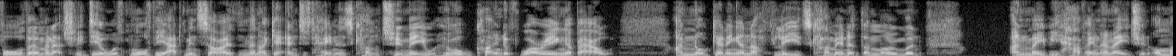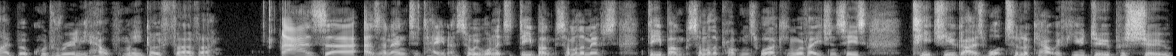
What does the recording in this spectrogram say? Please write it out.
for them and actually deal with more of the admin side. And then I get entertainers come to me who are kind of worrying about, I'm not getting enough leads come in at the moment. And maybe having an agent on my book would really help me go further as uh, as an entertainer. So we wanted to debunk some of the myths, debunk some of the problems working with agencies, teach you guys what to look out if you do pursue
